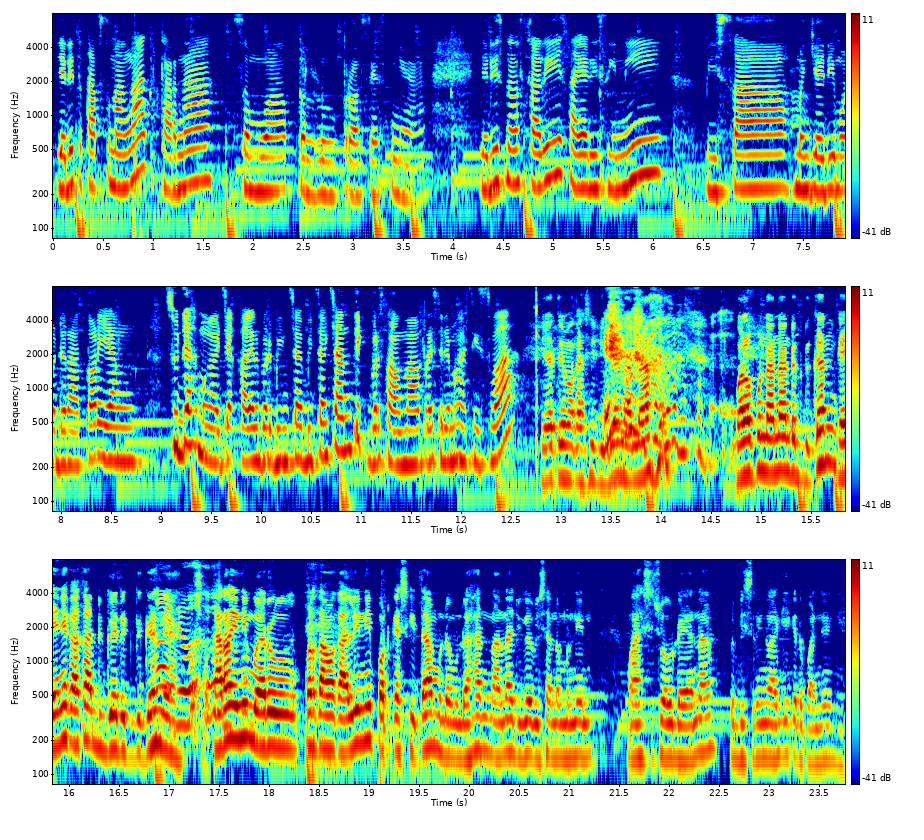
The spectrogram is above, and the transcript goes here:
Jadi tetap semangat karena semua perlu prosesnya. Jadi senang sekali saya di sini bisa menjadi moderator yang sudah mengajak kalian berbincang-bincang cantik bersama Presiden Mahasiswa. Ya terima kasih juga Nana. Walaupun Nana deg-degan, kayaknya kakak juga deg-degan ya. Karena ini baru pertama kali nih podcast kita. Mudah-mudahan Nana juga bisa nemenin mahasiswa Udayana lebih sering lagi ke depannya nih.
